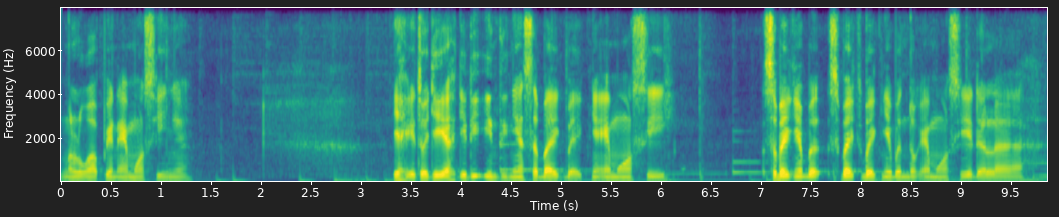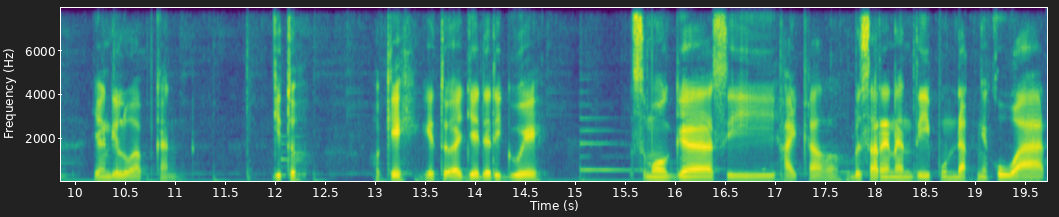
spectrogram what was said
ngeluapin emosinya. Ya itu aja ya. Jadi intinya sebaik-baiknya emosi sebaiknya sebaik-baiknya bentuk emosi adalah yang diluapkan. Gitu. Oke itu aja dari gue. Semoga si Haikal besarnya nanti pundaknya kuat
